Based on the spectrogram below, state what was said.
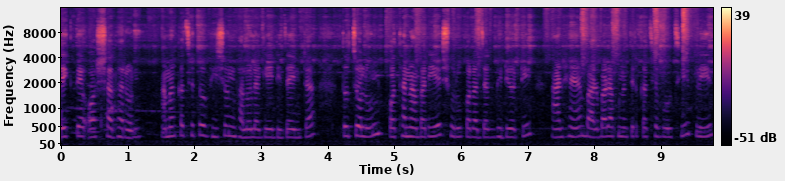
দেখতে অসাধারণ। আমার কাছে তো ভীষণ ভালো লাগে এই ডিজাইনটা। তো চলুন কথা না বাড়িয়ে শুরু করা যাক ভিডিওটি। আর হ্যাঁ বারবার আপনাদের কাছে বলছি প্লিজ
